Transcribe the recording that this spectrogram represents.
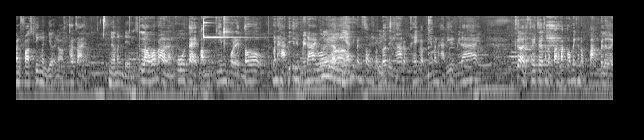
มันฟรอสติ้งมันเยอะเนาะ เข้าใจ เนื้อมันเดนส์เราว่ามันอร่อยทั้งคู่แต่ปัมกินโปเตโต้มันหาที่อื่นไม่ได้เว้ยอืมแบบเนี้ยที่เป็นทรงแบบรสชาติแบบเค้กแบบเนี้ยมันหาที่อื่นไม่ได้คือเราอาจจะเคยเจอขนมปังฟักทองเป็นขนมปังไปเลย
